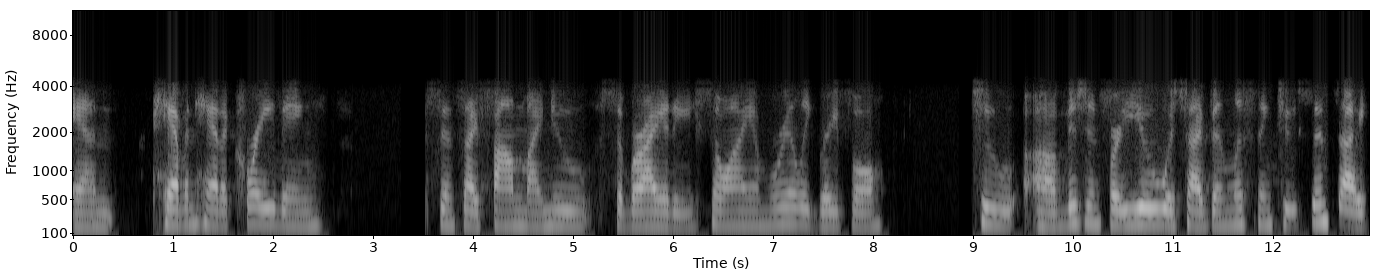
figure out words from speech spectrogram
and haven't had a craving since I found my new sobriety. So I am really grateful to uh, Vision for You, which I've been listening to since I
